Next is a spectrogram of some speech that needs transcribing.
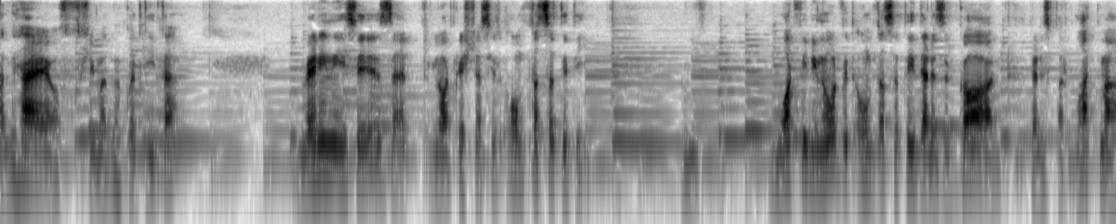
adhyaya of Shrimad Bhagavad Gita when in ई is that Lord Krishna says Om Tatsat what we denote with Om Tatsat that is a god that is paramatma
